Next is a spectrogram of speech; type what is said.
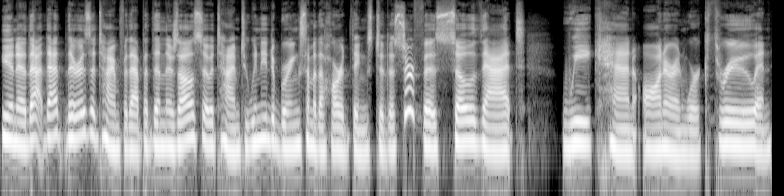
You know that that there is a time for that, but then there's also a time to we need to bring some of the hard things to the surface so that we can honor and work through, and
